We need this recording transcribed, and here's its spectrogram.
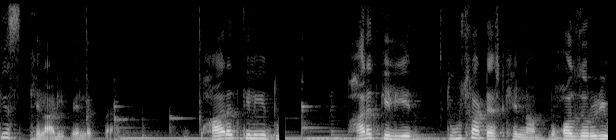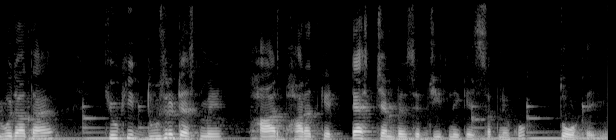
किस खिलाड़ी पे लगता है। भारत के लिए भारत के लिए दूसरा टेस्ट खेलना बहुत ज़रूरी हो जाता है, क्योंकि दूसरे टेस्ट में हार भारत के टेस्ट चैंपियनशिप जीतने के सपने को तोड़ देगी।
